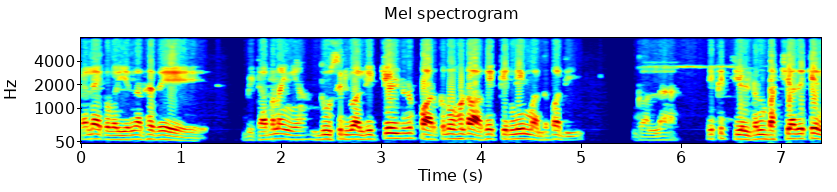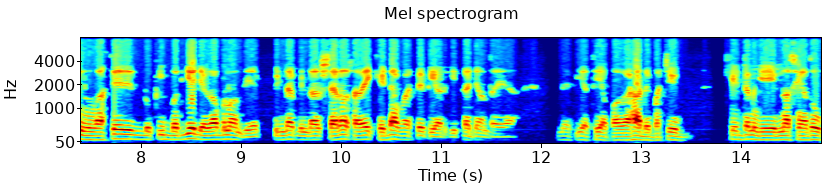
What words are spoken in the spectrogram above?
ਪਹਿਲਾਂ ਇੱਕ ਵਾਰੀ ਇਹਨਾਂ ਤੇ ਬਿਟਾ ਬਣਾਈਆਂ। ਦੂਸਰੀ ਵਾਰੀ ਚਿਲਡਰਨ ਪਾਰਕ ਨੂੰ ਹਟਾ ਕੇ ਕਿੰਨੀ ਮੰਦਭਾਗੀ ਗੱਲ ਹੈ। ਇੱਕ ਚਿਲਡਰਨ ਬੱਚਿਆਂ ਦੇ ਖੇਡਣ ਵਾਸਤੇ ਲੋਕੀ ਵਧੀਆ ਜਗ੍ਹਾ ਬਣਾਉਂਦੇ ਆ। ਪਿੰਡਾਂ ਪਿੰਡਾਂ, ਸ਼ਹਿਰਾਂ ਸਾਰੇ ਖੇਡਾਂ ਵਾਸਤੇ ਤਿਆਰ ਕੀਤਾ ਜਾਂਦਾ ਆ। ਲੈ ਵੀ ਇੱਥੇ ਆਪਾਂ ਸਾਡੇ ਬੱਚੇ ਖੇਡਣਗੇ, ਨਸ਼ਿਆਂ ਤੋਂ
